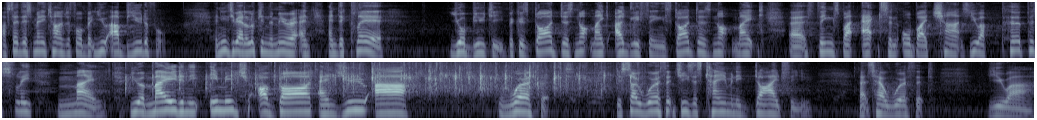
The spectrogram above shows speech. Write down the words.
I've said this many times before, but you are beautiful. And you need to be able to look in the mirror and, and declare your beauty because God does not make ugly things. God does not make uh, things by accident or by chance. You are purposefully made. You are made in the image of God and you are worth it. You're so worth it. Jesus came and he died for you. That's how worth it you are.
